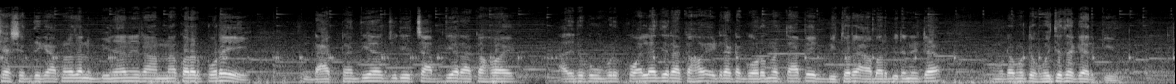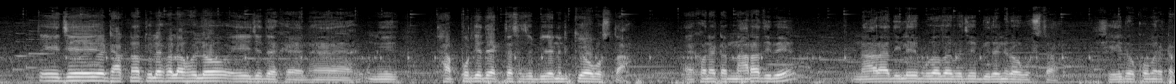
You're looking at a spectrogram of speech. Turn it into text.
শেষের দিকে। আপনারা জানেন, বিরিয়ানি রান্না করার পরে ডাকনা দিয়ে যদি চাপ দিয়ে রাখা হয় আর এরকম উপরে কয়লা দিয়ে রাখা হয়, এটার একটা গরমের তাপে ভিতরে আবার বিরিয়ানিটা মোটামুটি হইতে থাকে আর কি। তো এই যে ঢাকনা তুলে ফেলা হলো এই যে দেখেন হ্যাঁ উনি থাপ্পড় দিয়ে দেখতেছে যে বিরিয়ানির কী অবস্থা। এখন একটা নাড়া দিবে, নাড়া দিলে বোঝা যাবে যে বিরিয়ানির অবস্থা। সেই রকমের একটা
